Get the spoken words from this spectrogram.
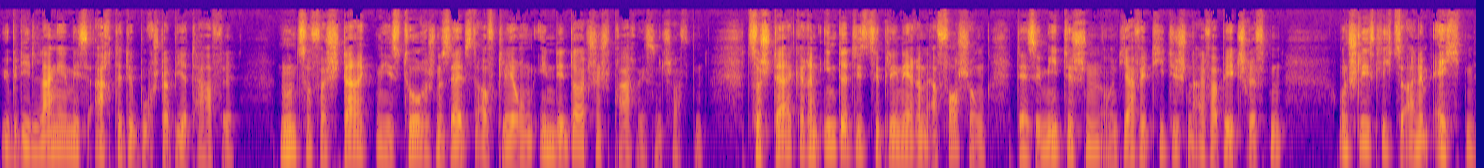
über die lange missachtete Buchstabiertafel nun zur verstärkten historischen Selbstaufklärung in den deutschen Sprachwissenschaften, zur stärkeren interdisziplinären Erforschung der semitischen und japhetitischen Alphabetschriften und schließlich zu einem echten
